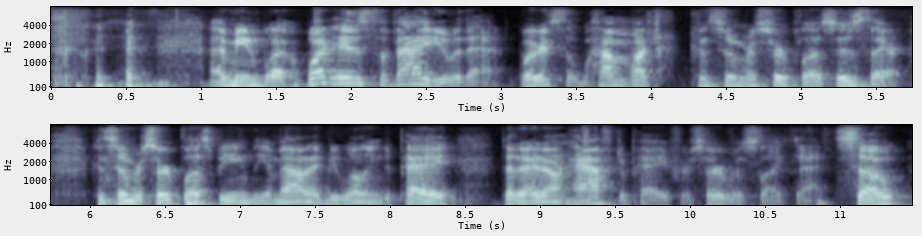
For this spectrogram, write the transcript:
I mean, what what is the value of that? Where's the, how much consumer surplus is there? Consumer surplus being the amount I'd be willing to pay that I don't have to pay for service like that. So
